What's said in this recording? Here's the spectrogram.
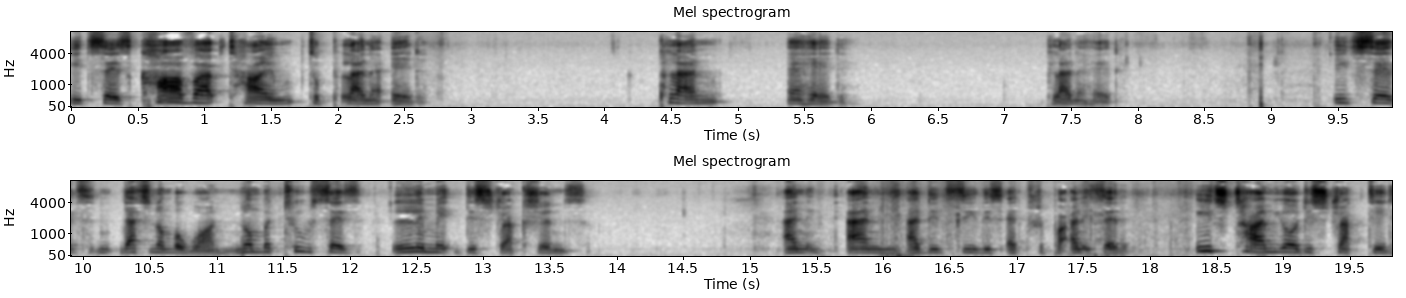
it says carve out time to plan ahead. Plan ahead. Plan ahead. It says that's number one. Number two says limit distractions. And and I did see this extra part, and it said each time you're distracted,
